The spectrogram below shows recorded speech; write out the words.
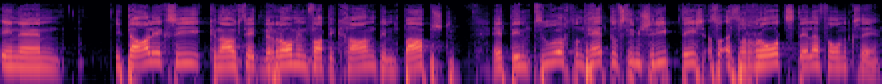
in ähm, Italien genau gesagt in Rom im Vatikan beim Papst. Er hat ihn besucht und hat auf seinem Schreibtisch so ein rotes Telefon gesehen.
